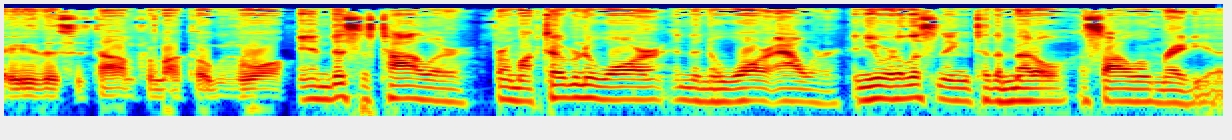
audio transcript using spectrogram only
Hey, this is Tom from October Noir. And this is Tyler from October Noir and the Noir Hour. And you are listening to the Metal Asylum Radio.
